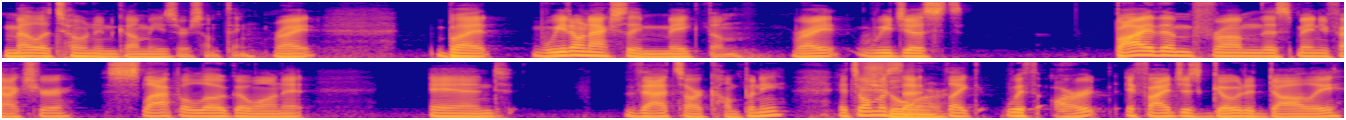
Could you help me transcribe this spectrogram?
melatonin gummies or something, right? But we don't actually make them, right? We just buy them from this manufacturer, slap a logo on it, and that's our company. It's almost Sure. that like with art, if I just go to DALL-E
